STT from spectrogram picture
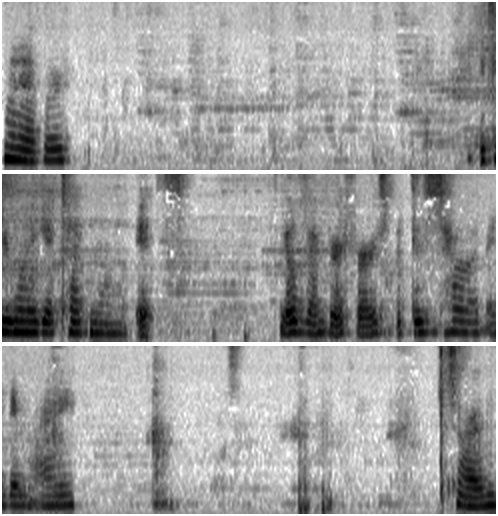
Whatever. If you want to get techno, it's November 1st, but this is how I'm ending my. Sorry, I'm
